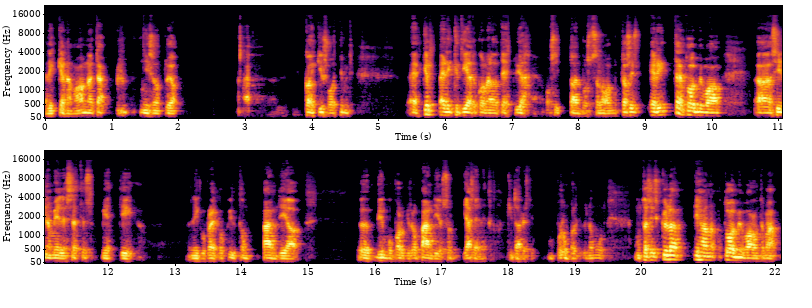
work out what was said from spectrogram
Eli nämä on näitä niin sanottuja kaikki soittimet, ehkä eli tietokoneella tehtyjä osittain voisi sanoa, mutta siis erittäin toimivaa ää, siinä mielessä, että jos miettii niin kuin Red Hilton bändi ja Dimmu Porkison bändi, jossa on jäsenet, kitaristit, rumpalit ja muut. Mutta siis kyllä ihan toimiva on tämä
